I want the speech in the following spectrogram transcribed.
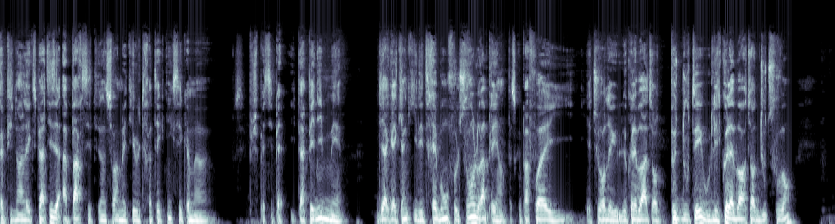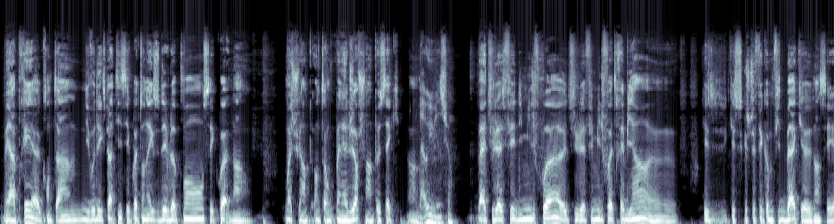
Et puis dans l'expertise, à part si tu sur un métier ultra technique, c'est comme, euh, je sais pas c'est hyper pénible, mais dire à quelqu'un qu'il est très bon, faut souvent le rappeler, hein, parce que parfois il, y a toujours le collaborateur peut douter ou les collaborateurs doutent souvent. Mais après, euh, quand tu as un niveau d'expertise, c'est quoi ton axe de développement, c'est quoi? Non, moi je suis un en tant que manager, je suis un peu sec. Bah oui, bien sûr bah tu l'as fait mille fois, euh, tu l'as fait mille fois très bien. Euh, qu'est-ce que je te fais comme feedback euh, C'est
